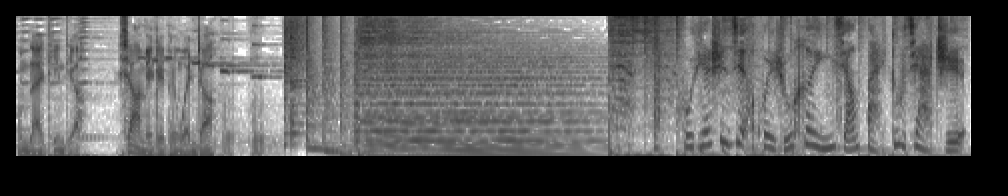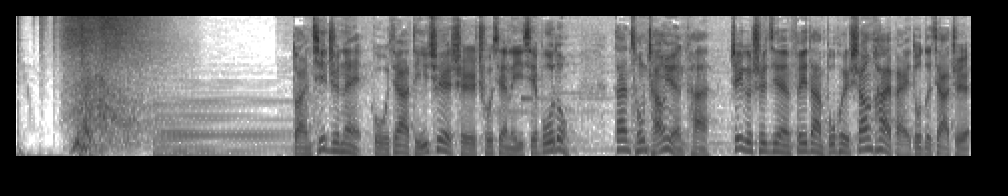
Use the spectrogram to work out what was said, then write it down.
我们来听听下面这篇文章。莆田事件会如何影响百度价值？短期之内，股价的确是出现了一些波动。但从长远看，这个事件非但不会伤害百度的价值，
